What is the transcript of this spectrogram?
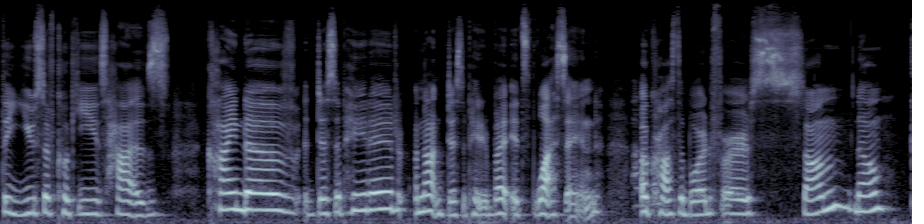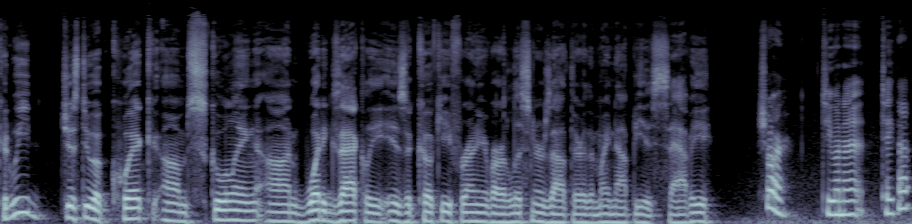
the use of cookies has kind of dissipated. Not dissipated, but it's lessened across the board for some. No? Could we just do a quick um, schooling on what exactly is a cookie for any of our listeners out there that might not be as savvy? Sure. Do you want to take that?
